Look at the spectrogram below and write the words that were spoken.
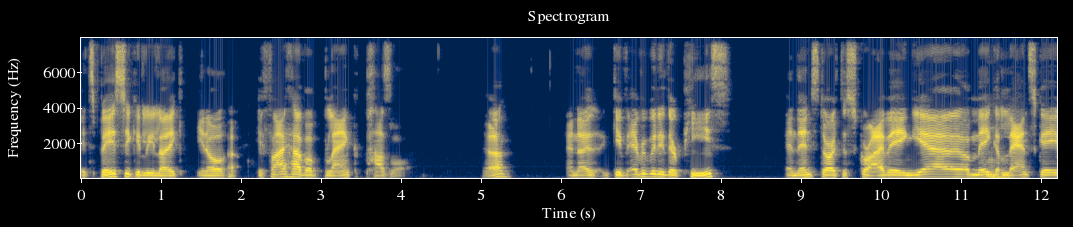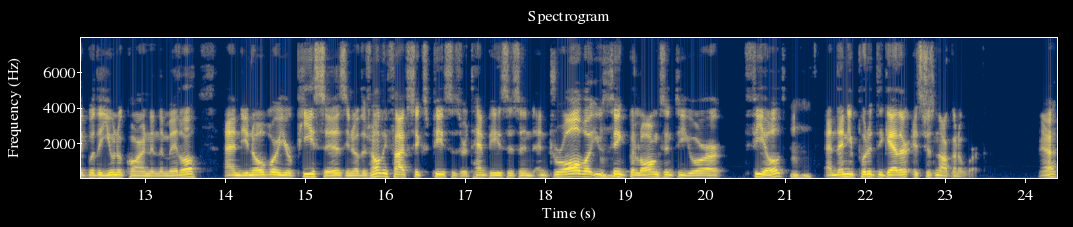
It's basically like, you know, uh- if I have a blank puzzle, yeah, and I give everybody their piece and then start describing, yeah, make mm-hmm. a landscape with a unicorn in the middle and you know where your piece is. You know, there's only five, six pieces or ten pieces, and, and draw what you mm-hmm. think belongs into your field, mm-hmm. and then you put it together. It's just not going to work. Yeah.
